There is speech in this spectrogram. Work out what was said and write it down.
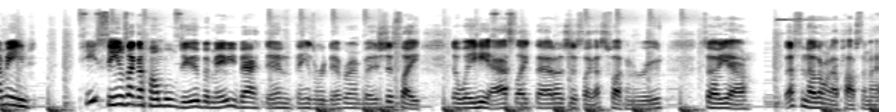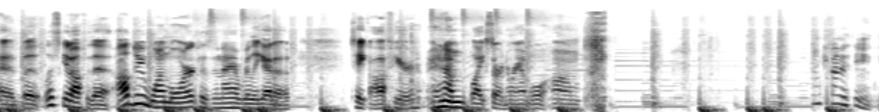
I mean, he seems like a humble dude, but maybe back then things were different. But it's just like the way he asked like that, I was just like, that's fucking rude. So yeah, that's another one that pops in my head. But let's get off of that. I'll do one more because then I really gotta take off here, and I'm like starting to ramble. Um, I'm trying to think.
